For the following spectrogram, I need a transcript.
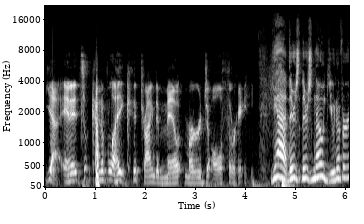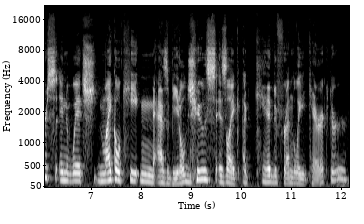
Yeah, and it's kind of like trying to mel- merge all three. Yeah, there's there's no universe in which Michael Keaton as Beetlejuice is like a kid-friendly character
